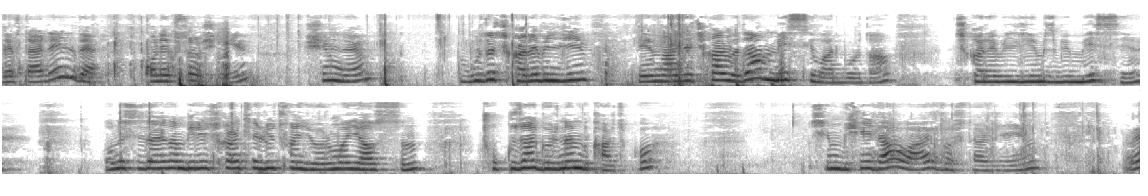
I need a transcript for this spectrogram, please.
Defter değil de koleksiyon şeyi. Şimdi burada çıkarabileceğim benim daha önce çıkarmadığım Messi var burada. Çıkarabileceğimiz bir Messi. Onu sizlerden biri çıkartsa lütfen yoruma yazsın. Çok güzel görünen bir kart bu. Şimdi bir şey daha var göstereceğim. Ve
